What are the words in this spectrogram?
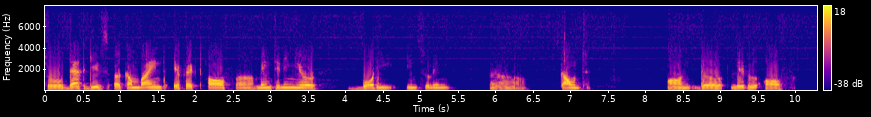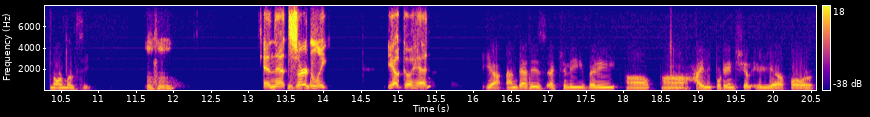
So that gives a combined effect of uh, maintaining your body insulin uh, count on the level of normalcy. Mm-hmm. And that so certainly, that is, yeah, go ahead. Yeah, and that is actually very uh, uh, highly potential area for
